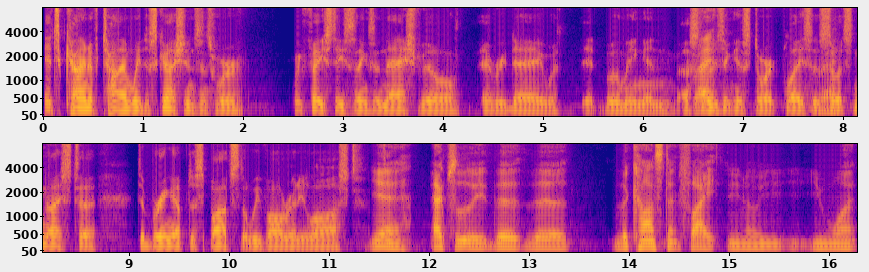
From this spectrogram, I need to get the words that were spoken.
it's kind of timely discussion since we're we face these things in Nashville every day with it booming and us Right. losing historic places. So it's nice to to bring up the spots that we've already lost. Yeah, absolutely. The the the constant fight. You know, you, you want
